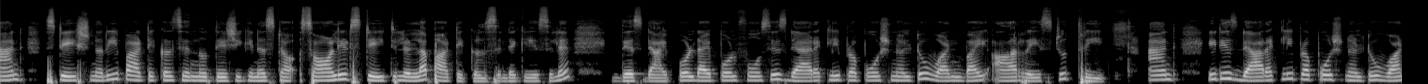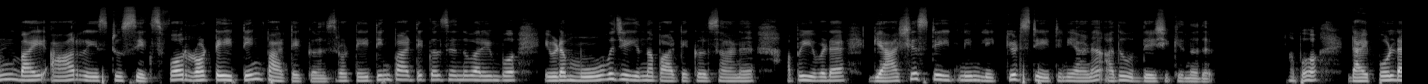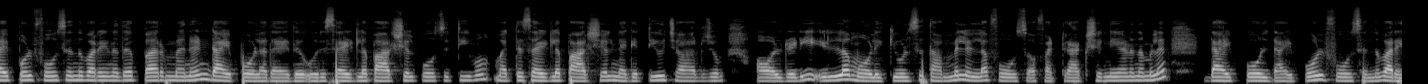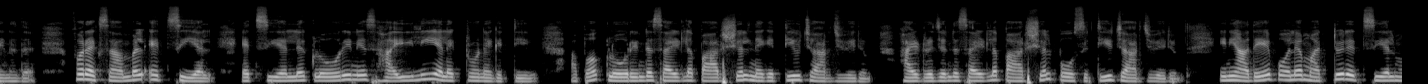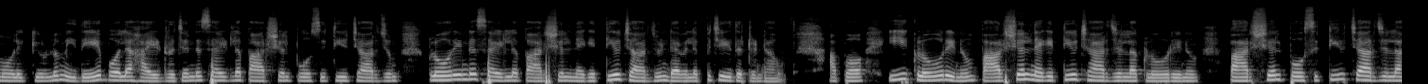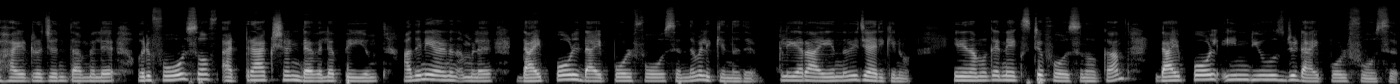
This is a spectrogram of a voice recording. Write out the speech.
And stationary particles എന്ന് ഉദ്ദേശിക്കുന്ന സോളിഡ് സ്റ്റേറ്റിലുള്ള പാർട്ടിക്കിൾസിന്റെ കേസിൽ this dipole dipole force is directly proportional to 1 by r raised to 3 and it is directly proportional to 1 by r raised to 6 for rotating particles. Rotating particles എന്ന് പറയുമ്പോൾ ഇവിടെ move ചെയ്യുന്ന particles ആണ് അപ്പോൾ ഇവിടെ ഗ്യാഷ്യസ് സ്റ്റേറ്റിനെയും ലിക്വിഡ് സ്റ്റേറ്റിനെയാണ് അത് ഉദ്ദേശിക്കുന്നത്. അപ്പോൾ ഡൈപോൾ ഡൈപോൾ ഫോഴ്സ് എന്ന് പറയുന്നത് പെർമനന്റ് ഡൈപോൾ അതായത് ഒരു സൈഡിൽ പാർഷ്യൽ പോസിറ്റീവും മറ്റേ സൈഡിൽ പാർഷ്യൽ നെഗറ്റീവ് ചാർജും ഓൾറെഡി ഉള്ള മോളിക്യൂൾസ് തമ്മിലുള്ള ഫോഴ്സ് ഓഫ് അട്രാക്ഷനെയാണ് നമ്മൾ ഡൈപോൾ ഡൈപോൾ ഫോഴ്സ് എന്ന് പറയുന്നത്. For example H C L H C എല്ലിൽ chlorine is highly electronegative അപ്പോൾ ക്ലോറിന്റെ സൈഡിൽ പാർഷ്യൽ നെഗറ്റീവ് ചാർജ് വരും. ഹൈഡ്രജന്റെ സൈഡിൽ പാർഷ്യൽ പോസിറ്റീവ് ചാർജ് വരും. ഇനി അതേപോലെ മറ്റൊരു എച്ച് സി എൽ മോളിക്യൂളിലും ഇതേപോലെ ഹൈഡ്രജന്റെ സൈഡിൽ പാർഷ്യൽ പോസിറ്റീവ് ചാർജും ക്ലോറിന്റെ സൈഡിൽ പാർഷ്യൽ നെഗറ്റീവ് ചാർജും ഡെവലപ്പ് ചെയ്തിട്ടുണ്ടാവും. അപ്പോൾ ഈ ക്ലോറിനും പാർഷ്യൽ നെഗറ്റീവ് ചാർജുള്ള ക്ലോറിനും പാർഷ്യൽ പോസിറ്റീവ് ചാർജുള്ള ഹൈഡ്രജൻ തമ്മിൽ ഒരു ഫോഴ്സ് ഓഫ് അട്രാക്ഷൻ ഡെവലപ്പ് ചെയ്യും. അതിനെയാണ് നമ്മൾ ഡൈപ്പോൾ ഡൈപ്പോൾ ഫോഴ്സ് എന്ന് വിളിക്കുന്നത്. ക്ലിയർ ആയി എന്ന് വിചാരിക്കുന്നു. ഇനി നമുക്ക് നെക്സ്റ്റ് ഫോഴ്സ് നോക്കാം. Dipole induced dipole force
